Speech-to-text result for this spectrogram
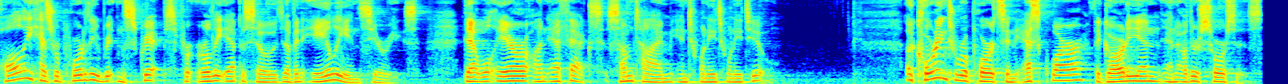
Hawley has reportedly written scripts for early episodes of an Alien series that will air on FX sometime in 2022. According to reports in Esquire, The Guardian, and other sources,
